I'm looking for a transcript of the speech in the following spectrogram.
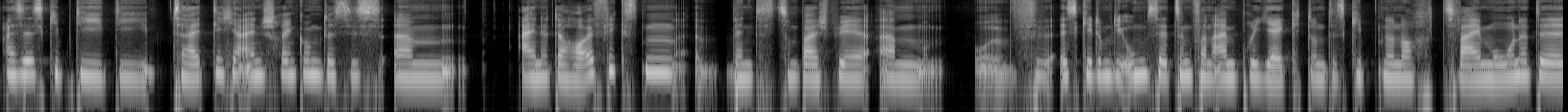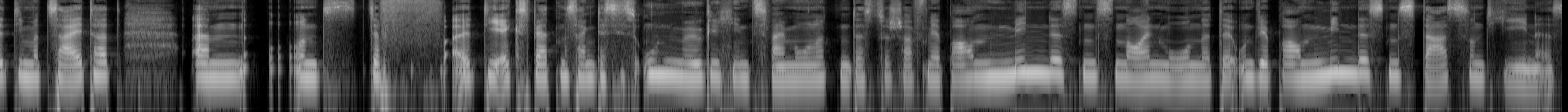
Also es gibt die, die zeitliche Einschränkung, das ist ähm, eine der häufigsten, wenn es zum Beispiel ähm, es geht um die Umsetzung von einem Projekt und es gibt nur noch zwei Monate, die man Zeit hat. Ähm, und der, äh, die Experten sagen, das ist unmöglich in zwei Monaten das zu schaffen. Wir brauchen mindestens neun Monate und wir brauchen mindestens das und jenes.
